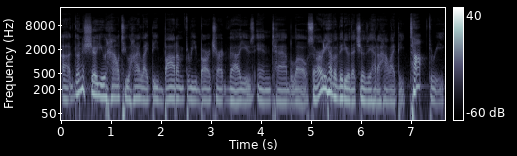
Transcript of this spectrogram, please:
uh, going to show you how to highlight the bottom three bar chart values in Tableau. So I already have a video that shows you how to highlight the top three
